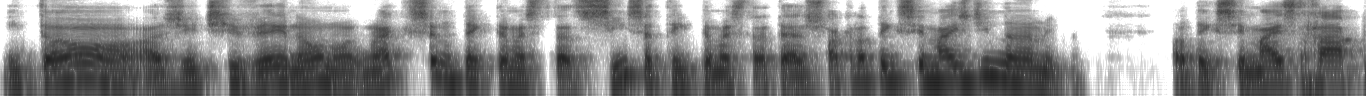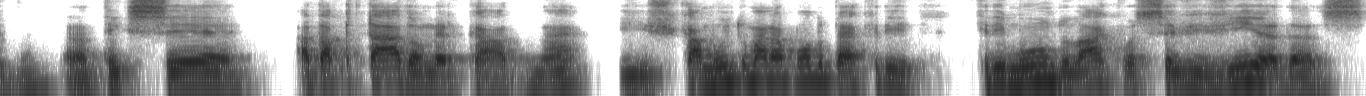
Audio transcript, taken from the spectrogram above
Então, a gente vê, não, não é que você não tem que ter uma estratégia, sim, você tem que ter uma estratégia, só que ela tem que ser mais dinâmica, ela tem que ser mais rápida, ela tem que ser adaptada ao mercado, né? E ficar muito mais na ponta do pé, aquele, aquele mundo lá que você vivia das,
